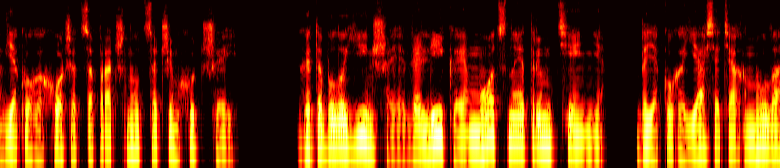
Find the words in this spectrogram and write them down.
ад якога хочацца прачнуцца чым хутчэй. Гэта было іншае вялікае моцнае трымценне да якога яся цягнула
